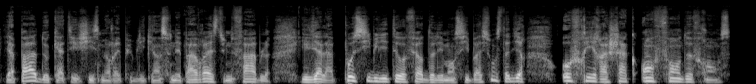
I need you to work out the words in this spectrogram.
Il n'y a pas de catéchisme républicain, ce n'est pas vrai, c'est une fable. Il y a la possibilité offerte de l'émancipation, c'est-à-dire offrir à chaque enfant de France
